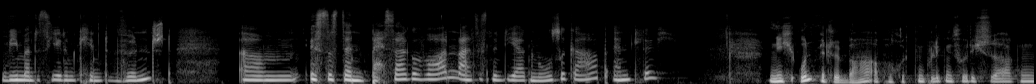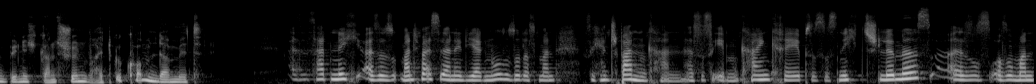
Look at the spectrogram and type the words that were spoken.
wie man es jedem Kind wünscht. Ähm, ist es denn besser geworden, als es eine Diagnose gab, endlich? Nicht unmittelbar, aber rückblickend würde ich sagen, bin ich ganz schön weit gekommen damit. Also es hat nicht, also manchmal ist ja eine Diagnose so, dass man sich entspannen kann. Es ist eben kein Krebs, es ist nichts Schlimmes. Also, also man,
